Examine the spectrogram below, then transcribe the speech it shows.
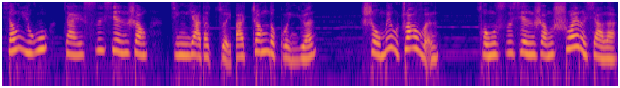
小女巫在丝线上惊讶的嘴巴张得滚圆，手没有抓稳，从丝线上摔了下来。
